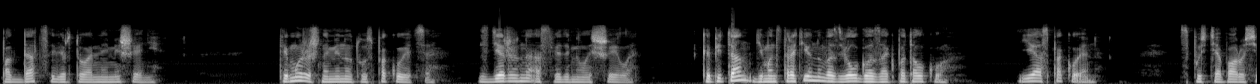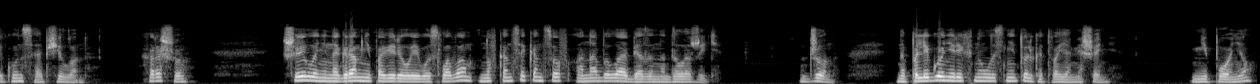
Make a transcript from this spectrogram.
поддаться виртуальной мишени. «Ты можешь на минуту успокоиться?» – сдержанно осведомилась Шейла. Капитан демонстративно возвел глаза к потолку. «Я спокоен», – спустя пару секунд сообщил он. «Хорошо». Шейла ни на грамм не поверила его словам, но в конце концов она была обязана доложить. «Джон, на полигоне рехнулась не только твоя мишень. Не понял?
